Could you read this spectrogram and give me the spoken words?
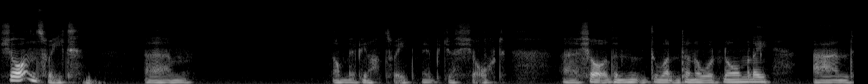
short and sweet. Um, or maybe not sweet, maybe just short, uh, shorter than the one than I would normally. And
